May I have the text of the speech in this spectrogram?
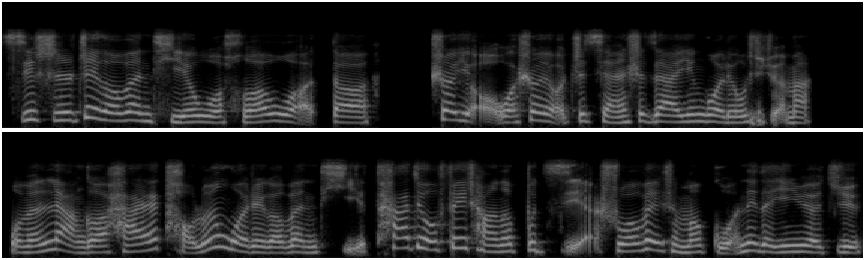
其实这个问题，我和我的舍友，我舍友之前是在英国留学嘛，我们两个还讨论过这个问题。他就非常的不解，说为什么国内的音乐剧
